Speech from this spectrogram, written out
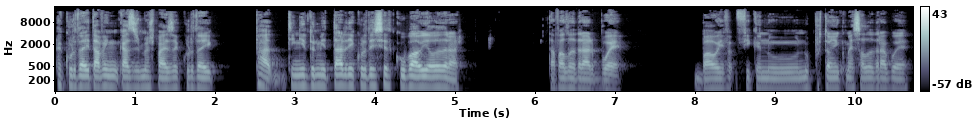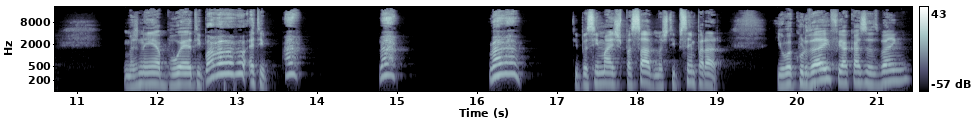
acordei, estava em casa dos meus pais, acordei, pá, tinha ido dormir tarde e acordei cedo com o Bau a ladrar. Estava a ladrar. O Bowie fica no, no portão e começa a ladrar bué. Mas nem é bué, tipo... É tipo... Tipo assim mais espaçado, mas tipo sem parar. E eu acordei, fui à casa de banho.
